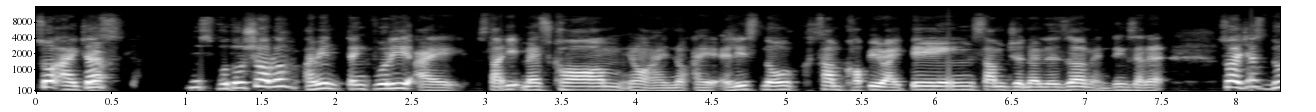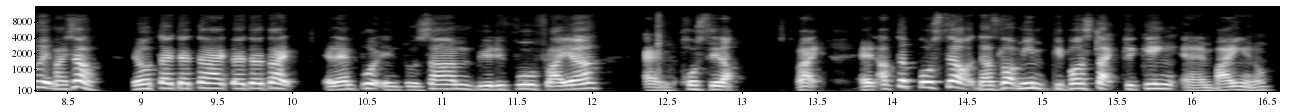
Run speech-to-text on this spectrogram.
So I just yeah. Use Photoshop. Lor. I mean, thankfully I studied mass com, you know, I know I at least know some copywriting, some journalism and things like that. So I just do it myself. You know, type, type, type, type, type, type, and then put into some beautiful flyer and post it up, right? And after post it out does not mean people start clicking and buying, you know.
